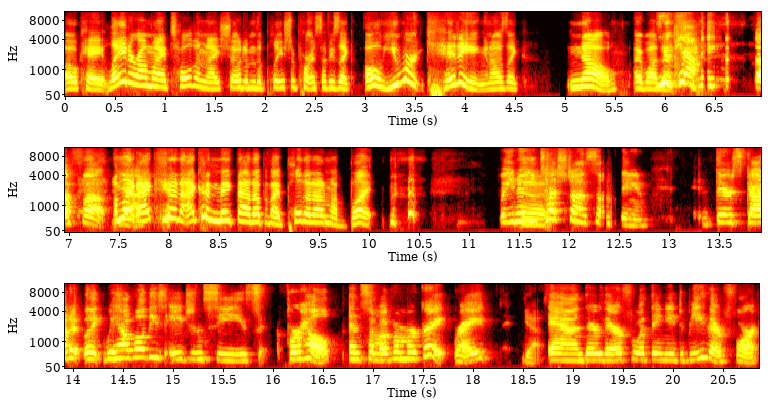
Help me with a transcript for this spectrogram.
"Okay." Later on, when I told him and I showed him the police report and stuff, he's like, "Oh, you weren't kidding." And I was like, "No, I wasn't." You can't make this stuff up. I'm Yeah. like, I can't. I couldn't make that up if I pulled it out of my butt. But you know, you Uh, touched on something. There's got to like we have all these agencies for help, and some of them are great, right? Yes. And they're there for what they need to be there for.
